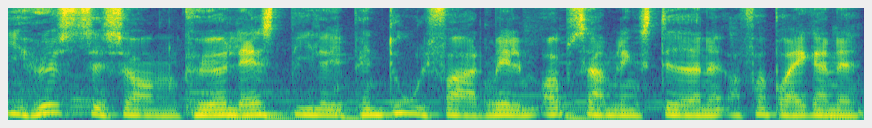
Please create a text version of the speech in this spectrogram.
I høstsæsonen kører lastbiler i pendulfart mellem opsamlingsstederne og fabrikkerne.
